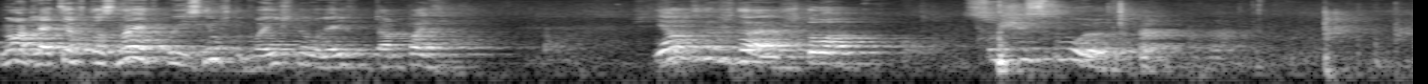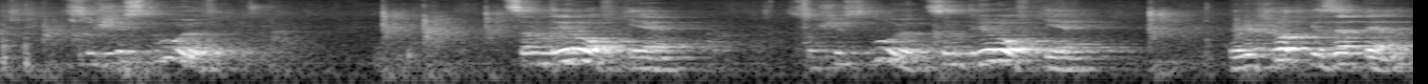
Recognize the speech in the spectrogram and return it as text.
Ну а для тех, кто знает, поясню, что двоичный логарифм там позит. Я утверждаю, что существуют, существуют центрировки, существуют центрировки решетки ZN,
